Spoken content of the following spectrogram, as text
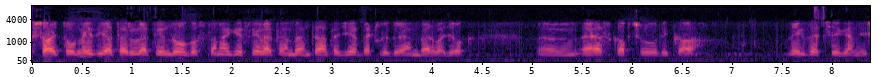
sajtó, média területén dolgoztam egész életemben, tehát egy érdeklődő ember vagyok. Ehhez kapcsolódik a végzettségem is,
